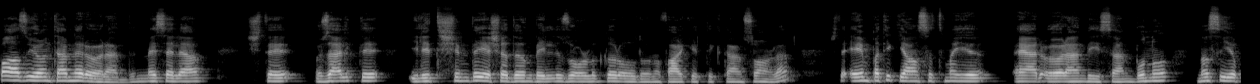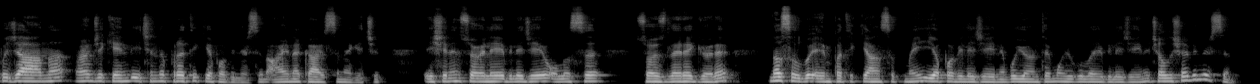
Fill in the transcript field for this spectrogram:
bazı yöntemler öğrendin. Mesela işte özellikle iletişimde yaşadığın belli zorluklar olduğunu fark ettikten sonra işte empatik yansıtmayı eğer öğrendiysen bunu nasıl yapacağını önce kendi içinde pratik yapabilirsin. Ayna karşısına geçip eşinin söyleyebileceği olası sözlere göre nasıl bu empatik yansıtmayı yapabileceğini, bu yöntemi uygulayabileceğini çalışabilirsin.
